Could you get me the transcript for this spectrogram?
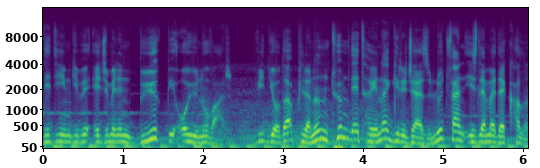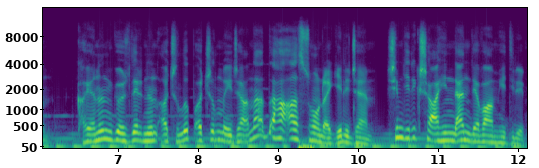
Dediğim gibi Ecmel'in büyük bir oyunu var. Videoda planın tüm detayına gireceğiz. Lütfen izlemede kalın. Kaya'nın gözlerinin açılıp açılmayacağına daha az sonra geleceğim. Şimdilik Şahin'den devam edelim.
